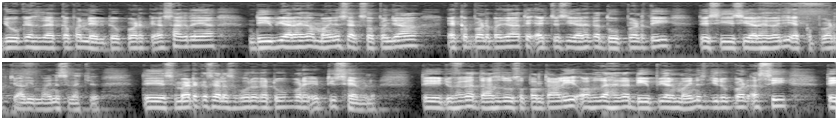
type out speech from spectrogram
ਜੋ ਕਿ ਇਸ ਦਾ ਇੱਕ ਆਪਾਂ 네ਗੇਟਿਵ ਪੁਆਇੰਟ ਕਹਿ ਸਕਦੇ ਆ DPR ਹੈਗਾ -150 1.50 ਤੇ HCR ਹੈਗਾ 2.30 ਤੇ CCR ਹੈਗਾ ਜੀ 1.40 ਮਾਈਨਸ ਵਿੱਚ। ਤੇ ਸਮੈਟਿਕ ਸੈੱਲ ਸਕੋਰ ਹੈਗਾ 2.87 ਤੇ ਜੋ ਹੈਗਾ 10 245 ਉਸ ਦਾ ਹੈਗਾ DPR -0.80 ਤੇ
